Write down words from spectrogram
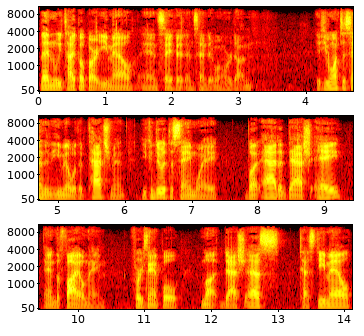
Then we type up our email and save it and send it when we're done. If you want to send an email with attachment, you can do it the same way, but add a dash A and the file name. For example, mutt-s, test email,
